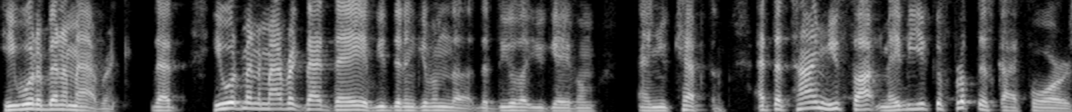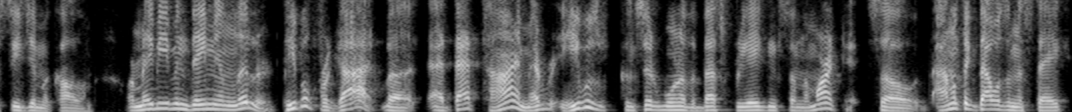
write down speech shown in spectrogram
He would have been a Maverick. That he would have been a Maverick that day if you didn't give him the, the deal that you gave him and you kept him. At the time, you thought maybe you could flip this guy for CJ McCollum or maybe even Damian Lillard. People forgot, but at that time, every, he was considered one of the best free agents on the market. So I don't think that was a mistake.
